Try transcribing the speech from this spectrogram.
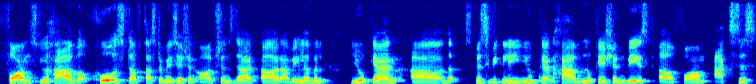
forms you have a host of customization options that are available you can uh, the, specifically you can have location based uh, form access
